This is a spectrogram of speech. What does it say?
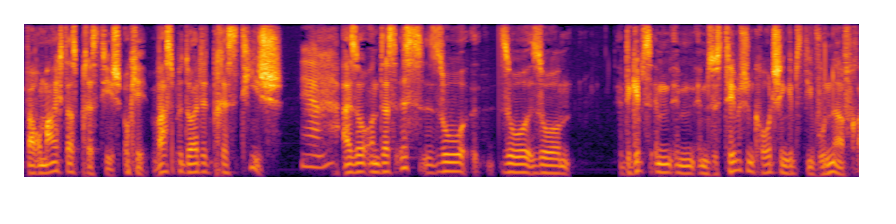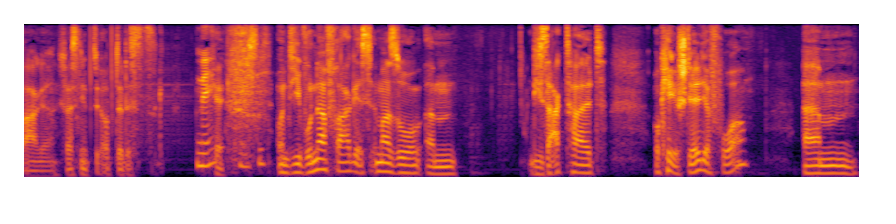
warum mache ich das Prestige? Okay, was bedeutet Prestige? Ja. Also, und das ist so, so, so, da gibt's im, im, im systemischen Coaching gibt's die Wunderfrage. Ich weiß nicht, ob du, ob du das. Nee, Okay. nicht. Und die Wunderfrage ist immer so, ähm, die sagt halt, okay, stell dir vor, ähm,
